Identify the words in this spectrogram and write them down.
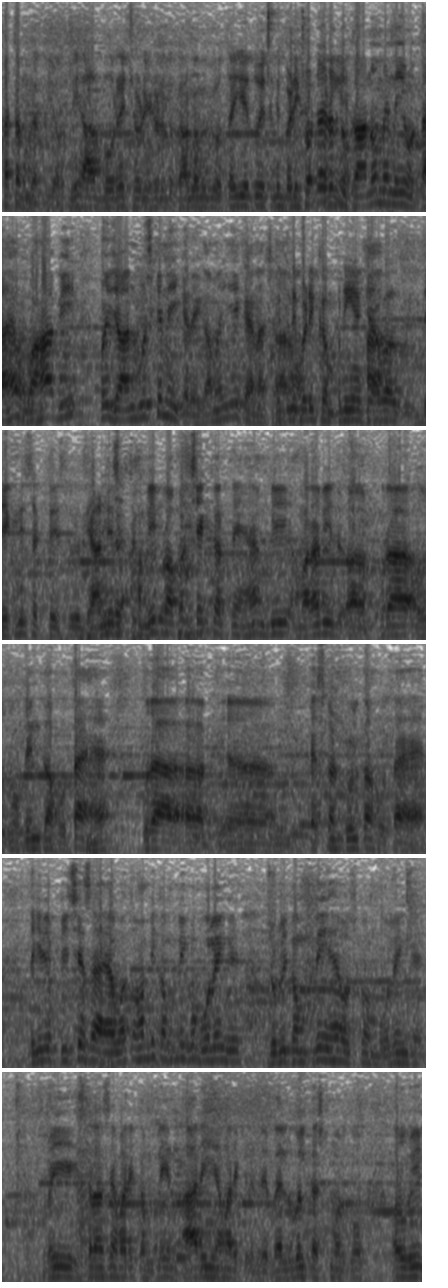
ख़त्म कर दिया नहीं आप बोल रहे छोटी छोटी दुकानों में भी होता है ये तो इतनी बड़ी छोटे छोटे दुकानों में नहीं होता है वहाँ भी कोई जानबूझ के नहीं करेगा मैं ये कहना चाह रहा इतनी बड़ी कंपनी है क्या हाँ। देख नहीं सकते इस पर ध्यान नहीं रख हम भी प्रॉपर चेक करते हैं हम भी हमारा भी पूरा रूटीन का होता है पूरा पेस्ट कंट्रोल का होता है। लेकिन ये पीछे से आया हुआ तो हम भी कंपनी को बोलेंगे जो भी कंपनी है उसको हम बोलेंगे कि भाई इस तरह से हमारी कंप्लेन आ रही है हमारे वैल्यूबल कस्टमर को और वो भी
